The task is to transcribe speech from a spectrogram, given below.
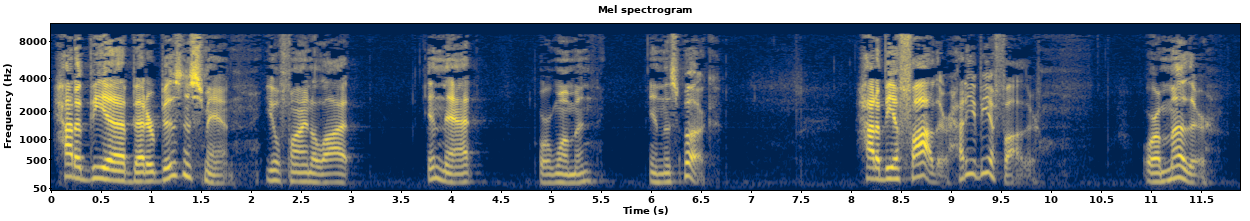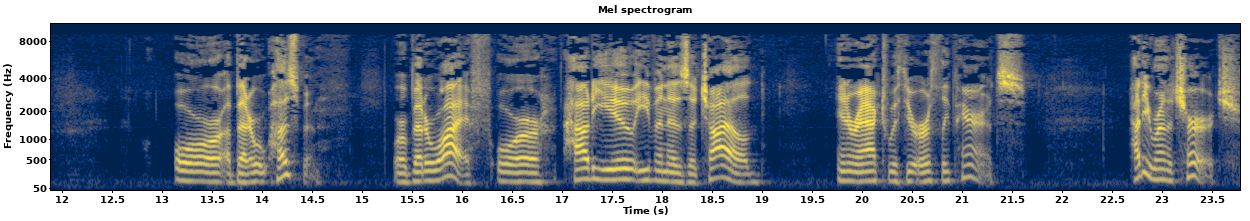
How to be a better businessman. You'll find a lot in that, or woman, in this book. How to be a father. How do you be a father? Or a mother? Or a better husband? Or a better wife? Or how do you, even as a child, interact with your earthly parents? How do you run a church?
